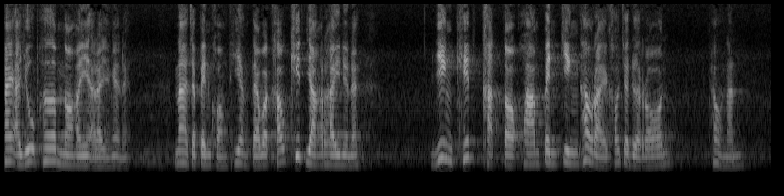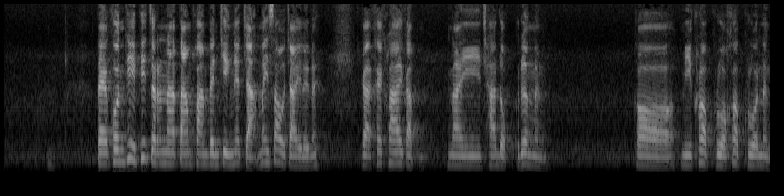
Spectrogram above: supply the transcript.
ให้อายุเพิ่มหน่อยอะไรอย่างเงี้ยนะน่าจะเป็นของเที่ยง แต่ว่าเขาคิดอย่างไรเนี่ยนะ ยิ่งคิดขัดต่อความเป็นจริงเท่าไหร่เขาจะเดือดร้อนเท่านั้น แต่คนที่พิจารณาตามความเป็นจริงเนี่ยจะไม่เศร้าใจเลยนะก็คล้าย ๆกับในชาดกเรื่องหนึ่ง ก็มีครอบครัวครอบครัวหนึ่ง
